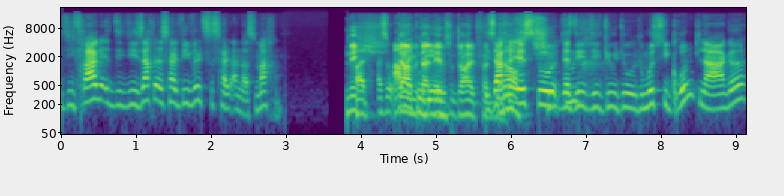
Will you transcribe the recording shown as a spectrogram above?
die Frage, die, die Sache ist halt, wie willst du es halt anders machen? Nicht Halt, also damit deinen. Lebensunterhalt Die verdienen. Sache Genau. ist, du, die, die, du, du, musst die Grundlage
